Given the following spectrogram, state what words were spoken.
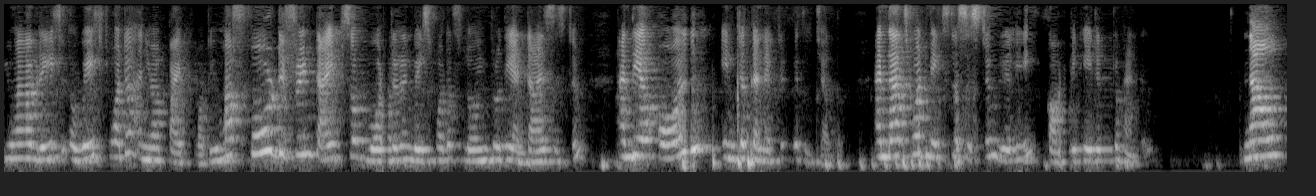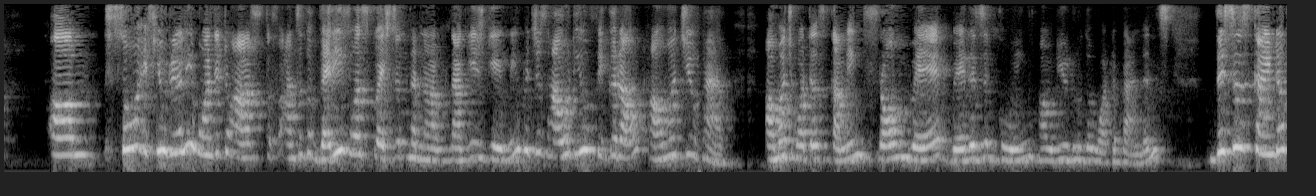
you have wastewater, and you have pipe water. You have four different types of water and wastewater flowing through the entire system, and they are all interconnected with each other. And that's what makes the system really complicated to handle. Now, um, so if you really wanted to ask, the, answer the very first question that Nagesh gave me, which is how do you figure out how much you have? How much water is coming from where? Where is it going? How do you do the water balance? This is kind of,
